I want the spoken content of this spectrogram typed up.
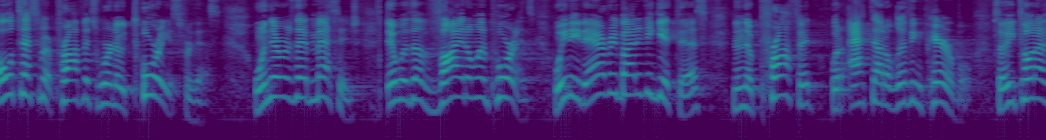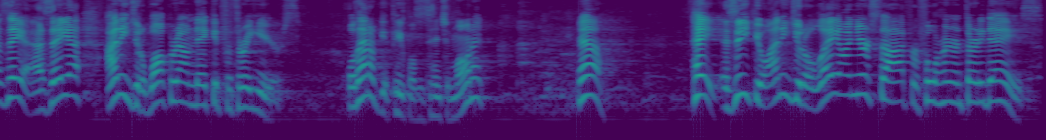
Old Testament prophets were notorious for this. When there was a message, it was of vital importance. We need everybody to get this. Then the prophet would act out a living parable. So he told Isaiah, Isaiah, I need you to walk around naked for three years. Well, that'll get people's attention, won't it? Yeah. Hey, Ezekiel, I need you to lay on your side for 430 days.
